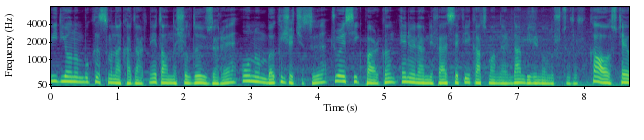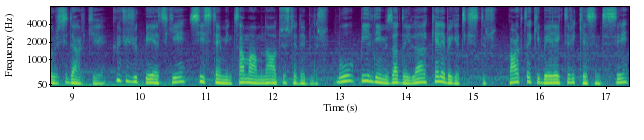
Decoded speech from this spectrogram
Videonun bu kısmına kadar net anlaşıldığı üzere onun bakış açısı Jurassic Park'ın en önemli felsefi katmanlarından birini oluşturur. Kaos teorisi der ki, küçücük bir etki sistemin tamamını alt üst edebilir. Bu bildiğimiz adıyla kelebek etkisidir. Parktaki bir elektrik kesintisi,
